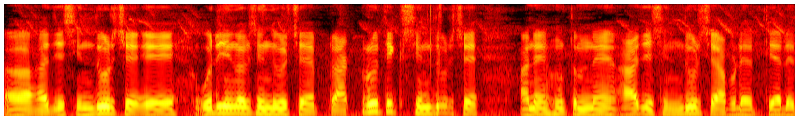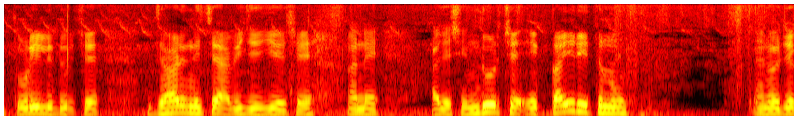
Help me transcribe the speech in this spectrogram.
આ જે સિંદૂર છે એ ઓરિજિનલ સિંદૂર છે, પ્રાકૃતિક સિંદૂર છે અને હું તમને આ જે સિંદૂર છે આપણે અત્યારે તોડી લીધું છે, ઝાડ નીચે આવી જઈએ છે અને આ જે સિંદૂર છે એ કઈ રીતનું, એનો જે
